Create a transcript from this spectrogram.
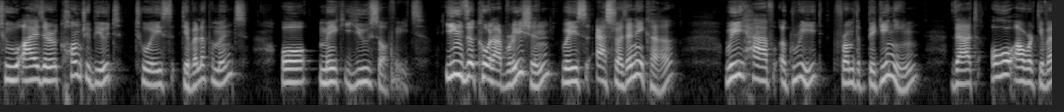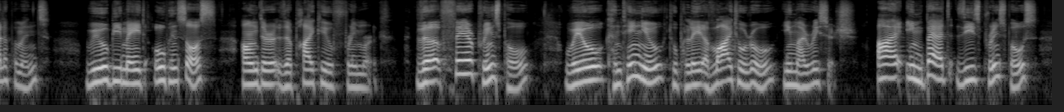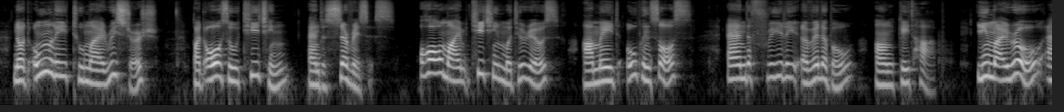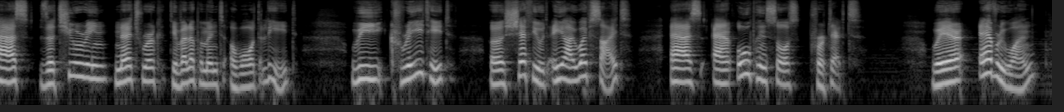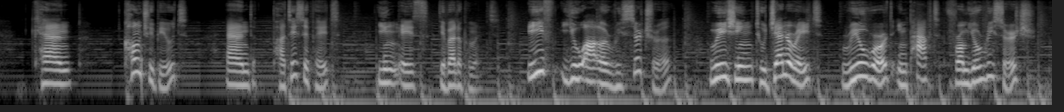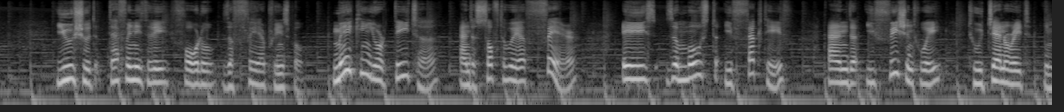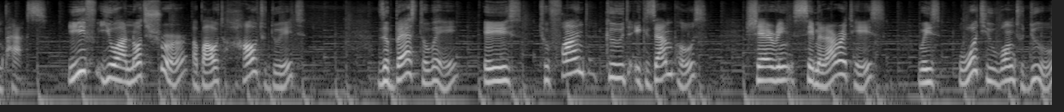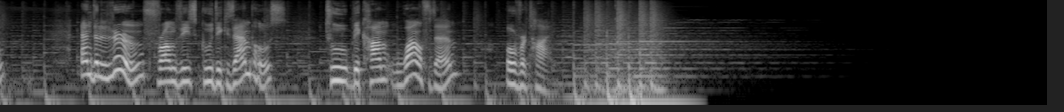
to either contribute to its development or make use of it. In the collaboration with AstraZeneca, we have agreed from the beginning that all our development will be made open source under the PyKale framework. The FAIR principle will continue to play a vital role in my research. I embed these principles not only to my research, but also teaching and services. All my teaching materials are made open source and freely available on GitHub. In my role as the Turing Network Development Award lead, we created a Sheffield AI website as an open source project where everyone can contribute and participate in its development. If you are a researcher wishing to generate real-world impact from your research, you should definitely follow the FAIR principle. Making your data and software fair is the most effective and efficient way to generate impacts. If you are not sure about how to do it, the best way is to find good examples sharing similarities with what you want to do and learn from these good examples to become one of them over time.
